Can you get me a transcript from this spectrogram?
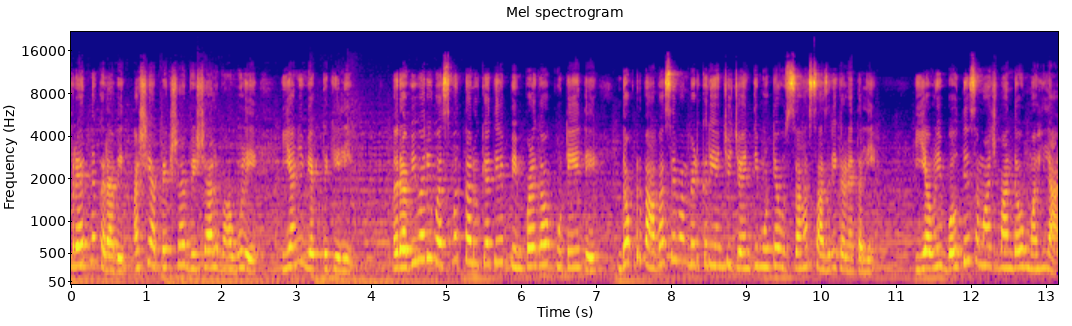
प्रयत्न करावेत अशी अपेक्षा विशाल वावुळे यांनी व्यक्त केली. रविवारी वसमत तालुक्यातील पिंपळगाव कुटे येथे डॉक्टर बाबासाहेब आंबेडकर यांची जयंती मोठ्या उत्साहात साजरी करण्यात आली. यावेळी बौद्ध समाज बांधव महिला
